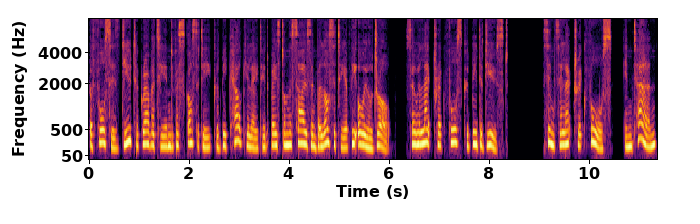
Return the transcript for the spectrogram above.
The forces due to gravity and viscosity could be calculated based on the size and velocity of the oil drop, so electric force could be deduced. Since electric force, in turn,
